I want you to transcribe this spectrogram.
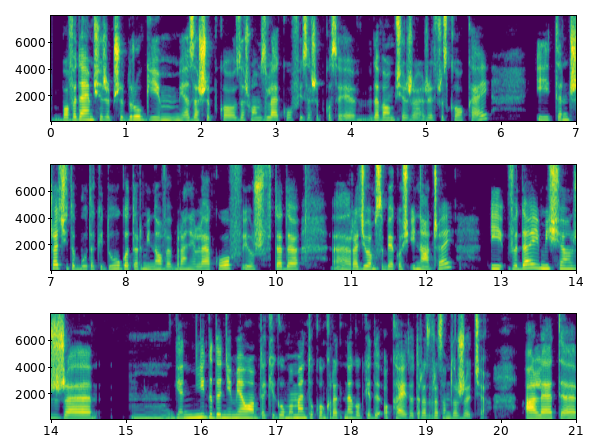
bo wydaje mi się, że przy drugim ja za szybko zeszłam z leków i za szybko sobie wydawało mi się, że, że jest wszystko ok. I ten trzeci to był taki długoterminowe branie leków. Już wtedy e, radziłam sobie jakoś inaczej. I wydaje mi się, że mm, ja nigdy nie miałam takiego momentu konkretnego, kiedy ok, to teraz wracam do życia, ale te,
